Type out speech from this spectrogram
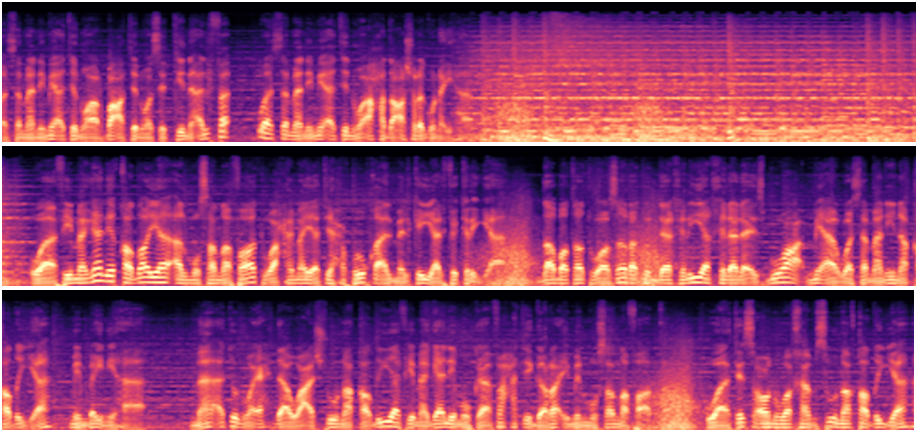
و864 ألف و811 جنيها. وفي مجال قضايا المصنفات وحماية حقوق الملكية الفكرية ضبطت وزارة الداخلية خلال أسبوع 180 قضية من بينها. 121 قضية في مجال مكافحة جرائم المصنفات و59 قضية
